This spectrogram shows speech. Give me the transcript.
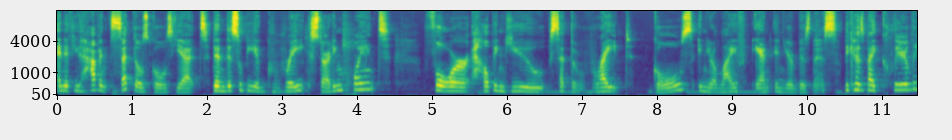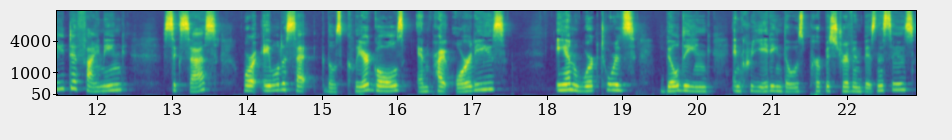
And if you haven't set those goals yet, then this will be a great starting point for helping you set the right goals in your life and in your business. Because by clearly defining success, we're able to set those clear goals and priorities and work towards building and creating those purpose driven businesses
